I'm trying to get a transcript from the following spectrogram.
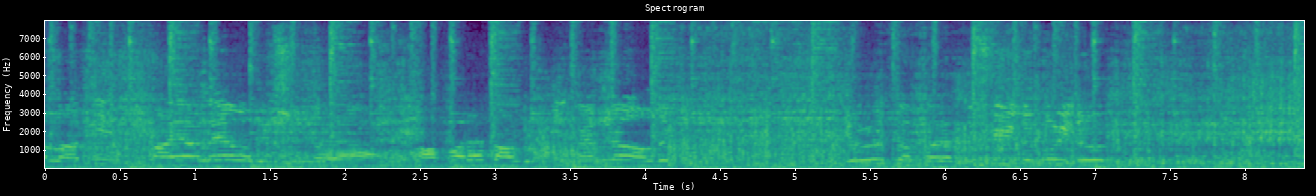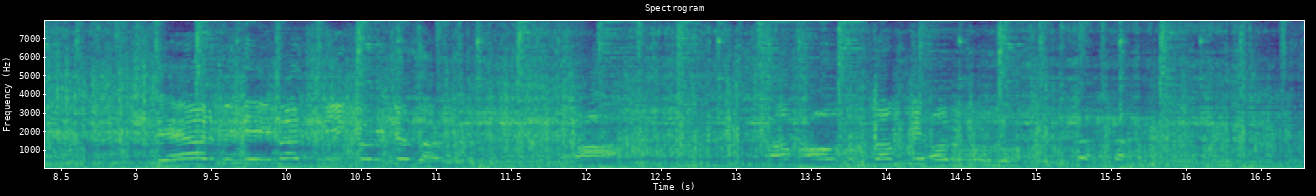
Valla biz ayarlayamadık şunlara. Aparat aldık, bilmem ne aldık. Göğüs aparatı, şuydu buydu. Değer mi değmez mi göreceğiz artık. Ah, tam altından bir arı vurdu.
